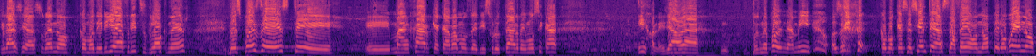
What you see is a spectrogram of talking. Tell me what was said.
Gracias. Bueno, como diría Fritz Glockner, después de este eh, manjar que acabamos de disfrutar de música, híjole, ya ahora pues me ponen a mí, o sea, como que se siente hasta feo, ¿no? Pero bueno,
